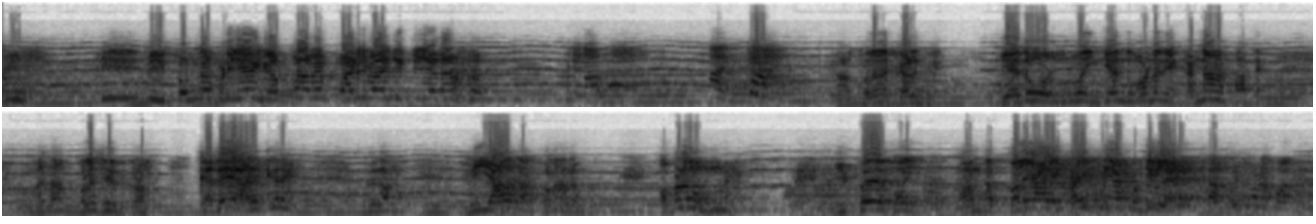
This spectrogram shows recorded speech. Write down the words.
பாவி நீ சொன்னபடியே எங்க அப்பாவே பழி வாங்கிட்டியடா. நான் சொல்றத கேளுங்க. ஏதோ ஒரு உருவம் இங்க இருந்து கொண்டு என் கண்ணால பார்த்தேன். அதான் கொலை செய்திருக்கணும் கதையை அழைக்கிறேன் நீயாவது நான் சொல்ற அவ்வளவு உண்மை. இப்பவே போய் அந்த கொலையாளி கைப்பிடியா கொண்டில்ல தப்பிச்சோட பாக்க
